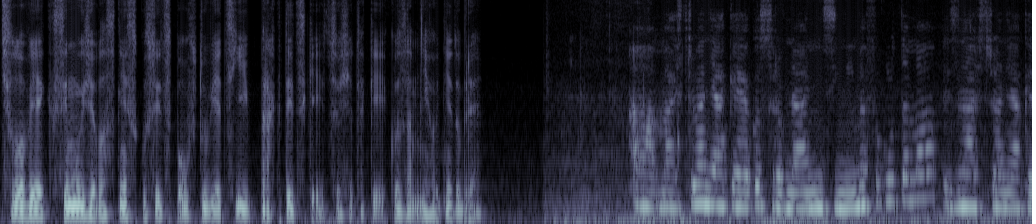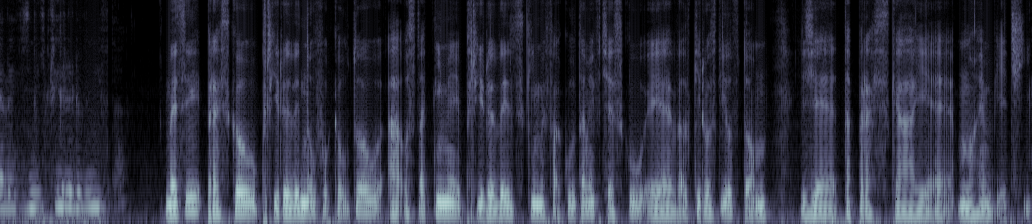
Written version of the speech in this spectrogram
člověk si může vlastně zkusit spoustu věcí prakticky, což je taky jako za mě hodně dobré. A máš třeba nějaké jako srovnání s jinými fakultama? Znáš třeba nějaké lidi z jiných přírodovědných tak? Mezi Pražskou přírodovědnou fakultou a ostatními přírodovědskými fakultami v Česku je velký rozdíl v tom, že ta pražská je mnohem větší.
